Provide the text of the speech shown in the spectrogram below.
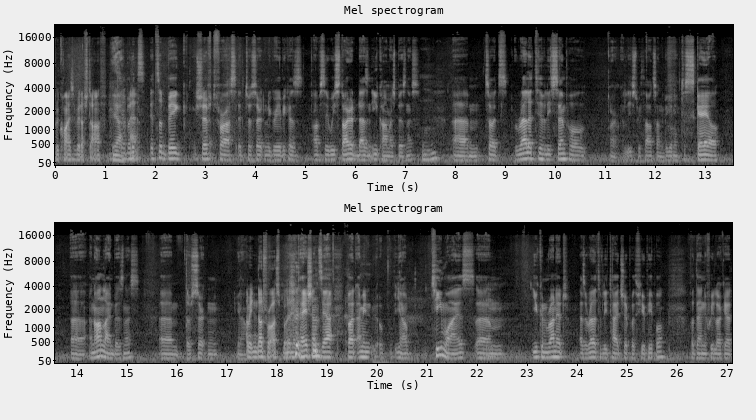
requires a bit of staff. Yeah. Yeah, but Uh, it's it's a big shift for us it- to a certain degree because obviously we started it as an e-commerce business, Mhm. um, so it's relatively simple, or at least we thought so in the beginning, to scale uh, an online business. Um, there's certain, you know, I mean, not for us, but limitations, yeah. But I mean, you know, team-wise, um, you can run it as a relatively tight ship with few people. But then if we look at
